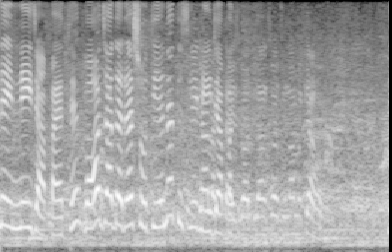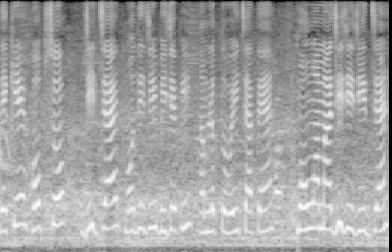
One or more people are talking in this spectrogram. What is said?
नहीं नहीं जा पाए थे। बहुत ज़्यादा रश होती है ना तो इसलिए नहीं जा पाते विधानसभा चुनाव में क्या देखिए होप सो जीत जाए मोदी जी बीजेपी हम लोग तो वही चाहते हैं। महुआ माझी जी जीत जाए।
